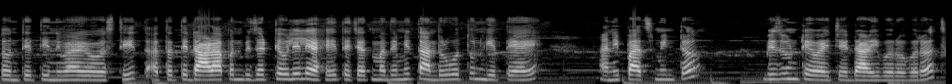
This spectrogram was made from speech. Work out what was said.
दोन ते तीन वेळा व्यवस्थित. आता ते डाळ आपण भिजत ठेवलेली आहे त्याच्यातमध्ये मी तांदूळ ओतून घेते आहे. आणि पाच मिनटं भिजून ठेवायचे डाळीबरोबरच.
